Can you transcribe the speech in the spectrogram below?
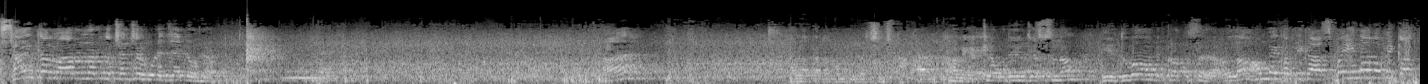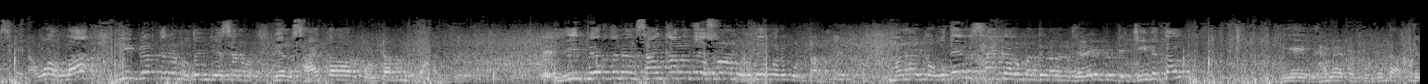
సాయంకాలం ఆరున్నరకు చంచల్ కూడా జైల్లో ఉన్నాడు. మనం మనం ఎట్లా ఉదయం చేస్తున్నాం? ఈ దువా ఉంది ప్రవర్తిస్తుంది అల్లాహమ్మే కవిక ఓ అల్లా నీ పేరుతో నేను ఉదయం చేశాను. నేను సాయంకాలం వరకు ఉంటానని. నీ పేరుతో నేను సాయంకాలం చేస్తున్నాను ఉదయం వరకు ఉంటాను. మన యొక్క ఉదయం సాయంకాలం మధ్యలో జరిగేటువంటి జీవితం ఏ విధమైనటువంటి ఉంటుందో అప్పుడు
